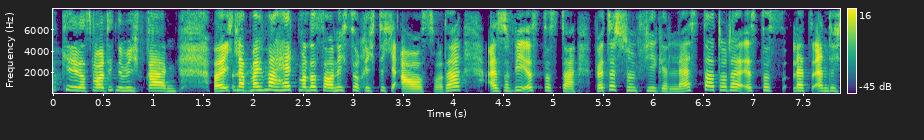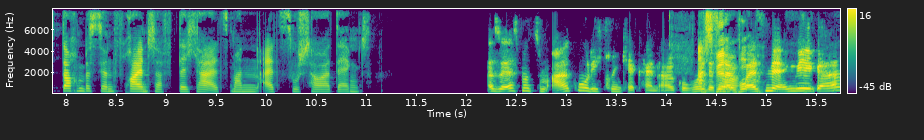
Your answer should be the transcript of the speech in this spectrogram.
Okay, das wollte ich nämlich fragen. Weil ich glaube, manchmal hält man das auch nicht so richtig aus, oder? Also wie ist das da? Wird das schon viel gelästert oder ist das letztendlich doch ein bisschen freundschaftlicher, als man als Zuschauer denkt? Also erstmal zum Alkohol. Ich trinke ja keinen Alkohol, Das wär- deshalb wo- war es mir irgendwie egal.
